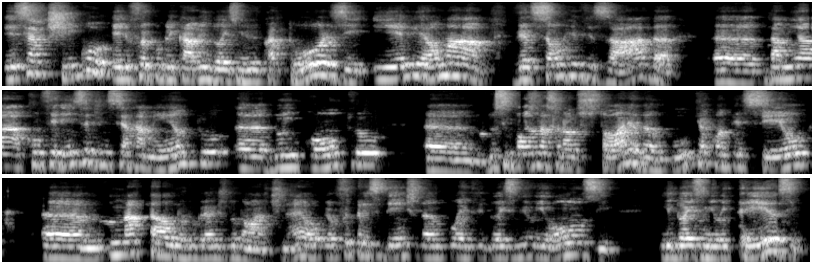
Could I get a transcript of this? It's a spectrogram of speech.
esse artigo ele foi publicado em 2014 e ele é uma versão revisada da minha conferência de encerramento do encontro do Simpósio Nacional de História da AMPU, que aconteceu em Natal, no Rio Grande do Norte. Né? Eu, eu fui presidente da AMPU entre 2011 e 2013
